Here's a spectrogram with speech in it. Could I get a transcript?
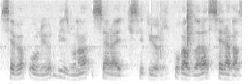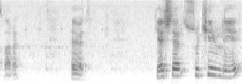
sebep oluyor. Biz buna sera etkisi diyoruz. Bu gazlara sera gazları. Evet. Gençler su kirliliği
